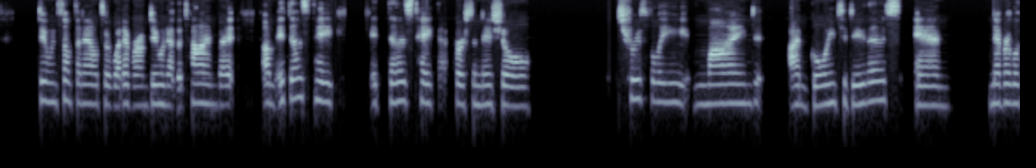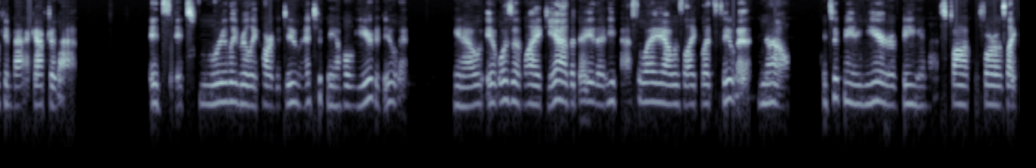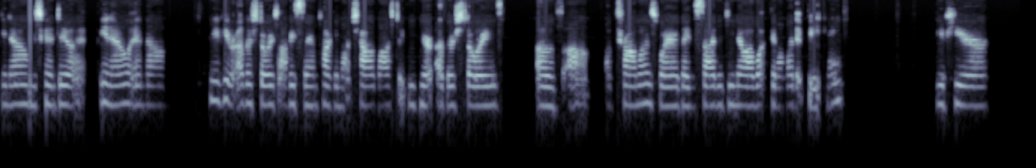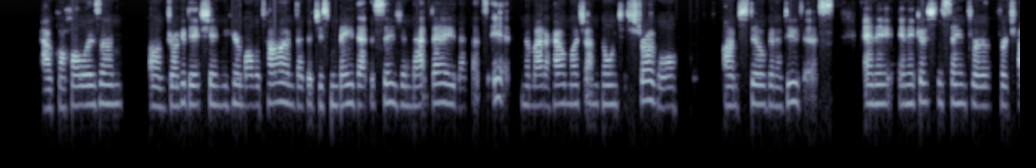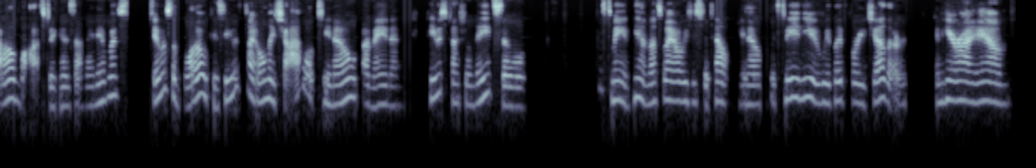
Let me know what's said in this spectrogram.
doing something else or whatever I'm doing at the time. But um, it does take, it does take that first initial, truthfully mind, I'm going to do this and never looking back after that. It's, it's really, really hard to do. And it took me a whole year to do it. You know, it wasn't like, yeah, the day that he passed away, I was like, let's do it. No, it took me a year of being in that spot before I was like, you know, I'm just going to do it, you know, and um, you hear other stories. Obviously, I'm talking about child loss, but you hear other stories of um, of traumas where they decided, you know, I wasn't going to let it beat me. You hear alcoholism, um, drug addiction. You hear them all the time that they just made that decision that day that that's it. No matter how much I'm going to struggle, I'm still going to do this and it and it goes the same for for child loss because I mean it was it was a blow because he was my only child, you know. I mean, and he was special needs, so it's me and him. That's what I always used to tell him, you know, it's me and you. We live for each other, and here I am,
